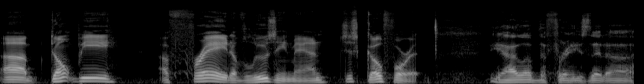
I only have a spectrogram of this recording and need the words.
um, don't be afraid of losing, man. Just go for it. Yeah, I love the phrase that uh,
